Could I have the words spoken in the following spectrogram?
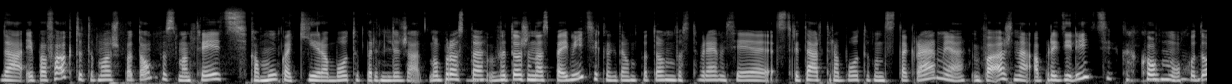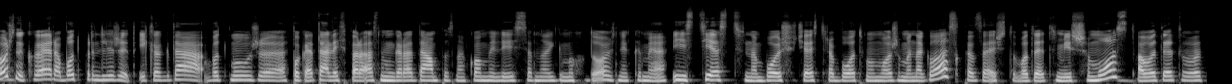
Да, и по факту ты можешь потом посмотреть, кому какие работы принадлежат. Ну, просто вы тоже нас поймите, когда мы потом выставляем все стрит-арт работы в Инстаграме, важно определить, какому художнику какая работа принадлежит. И когда вот мы уже покатались по разным городам, познакомились со многими художниками, естественно, большую часть работ мы можем и на глаз сказать, что вот это Миша Мост, а вот это вот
